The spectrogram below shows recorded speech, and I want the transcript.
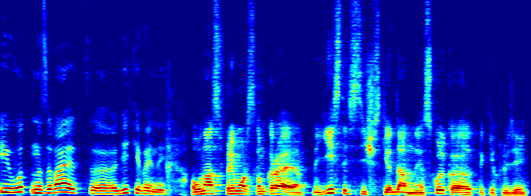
и вот называют э, дети войны. А у нас в Приморском крае есть статистические данные? Сколько таких людей?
